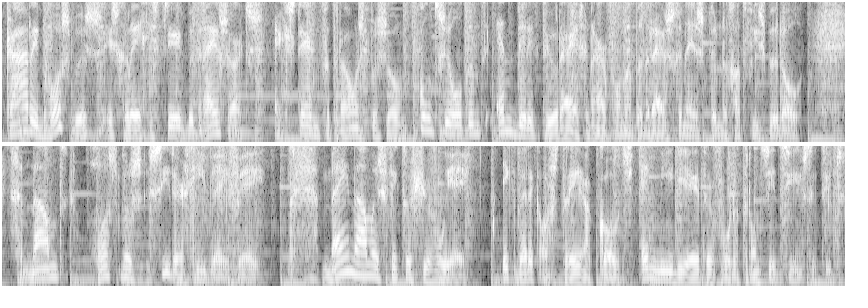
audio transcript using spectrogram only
Karin Hosmus is geregistreerd bedrijfsarts, extern vertrouwenspersoon, consultant en directeur-eigenaar van een bedrijfsgeneeskundig adviesbureau, genaamd Hosmus Synergie BV. Mijn naam is Victor Chevalier. Ik werk als trainer, coach en mediator voor het Transitie Instituut.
